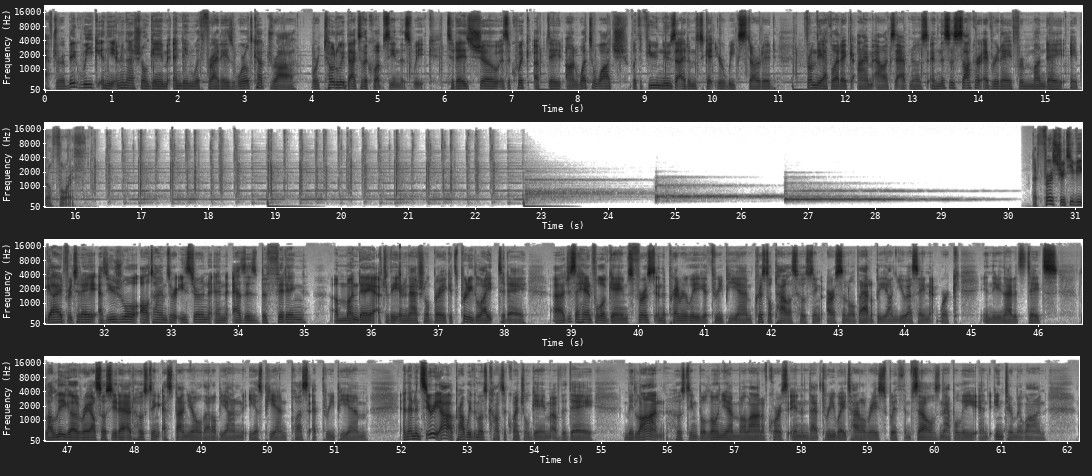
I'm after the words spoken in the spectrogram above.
After a big week in the international game ending with Friday's World Cup draw, we're totally back to the club scene this week. Today's show is a quick update on what to watch with a few news items to get your week started. From The Athletic, I'm Alex Abnos, and this is Soccer Every Day for Monday, April 4th. But first, your TV guide for today. As usual, all times are Eastern, and as is befitting a Monday after the international break, it's pretty light today. Uh, just a handful of games. First, in the Premier League at 3 p.m., Crystal Palace hosting Arsenal. That'll be on USA Network in the United States. La Liga, Real Sociedad hosting Espanyol. That'll be on ESPN Plus at 3 p.m. And then in Serie A, probably the most consequential game of the day. Milan hosting Bologna. Milan, of course, in that three way title race with themselves, Napoli, and Inter Milan.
